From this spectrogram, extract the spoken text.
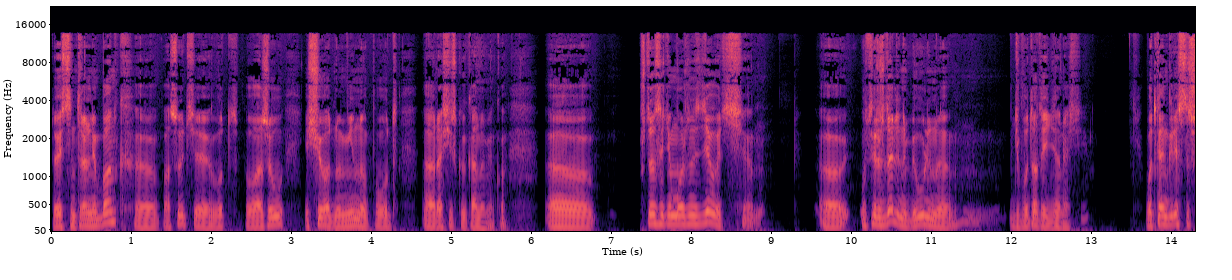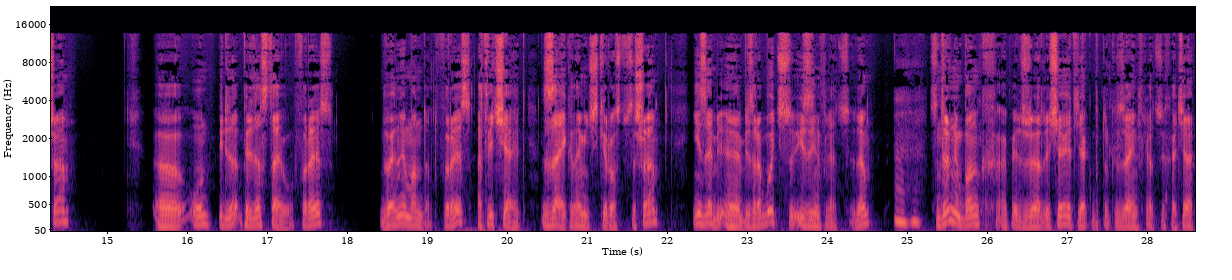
То есть Центральный банк, э, по сути, вот положил еще одну мину под российскую экономику. Что с этим можно сделать? Утверждали Набиулина депутаты Единой России. Вот Конгресс США, он предоставил ФРС двойной мандат. ФРС отвечает за экономический рост в США и за э, безработицу, и за инфляцию, да? Угу. Центральный банк, опять же, отвечает якобы только за инфляцию, хотя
